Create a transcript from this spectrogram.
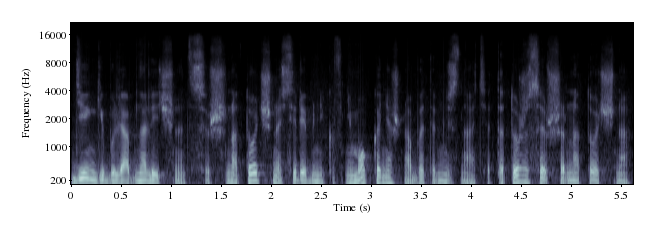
Деньги были обналичены, это совершенно точно. Серебренников не мог, конечно, об этом не знать. Это тоже совершенно точно.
